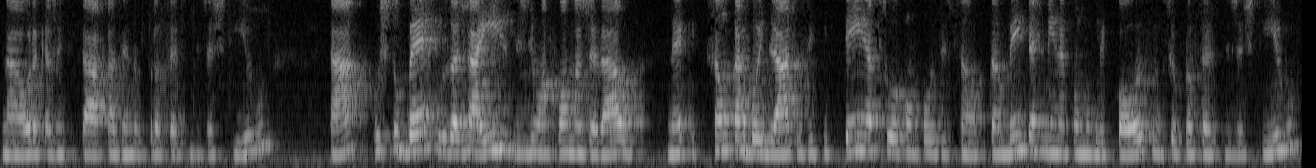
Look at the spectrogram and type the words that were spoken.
na hora que a gente está fazendo o processo digestivo. Tá? Os tubérculos, as raízes, de uma forma geral, né, que são carboidratos e que têm a sua composição, também termina como glicose no seu processo digestivo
